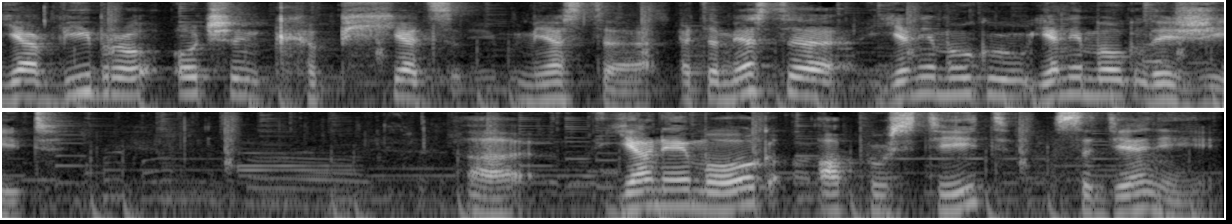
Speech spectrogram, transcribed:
я выбрал очень капец место. Это место я не могу, я не мог лежать. А, я не мог опустить сиденье,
